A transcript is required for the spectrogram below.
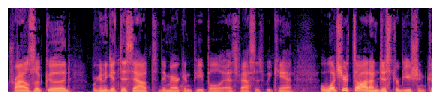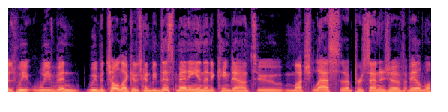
trials look good. We're going to get this out to the American people as fast as we can. What's your thought on distribution? Because we we've been we've been told like there's going to be this many, and then it came down to much less uh, percentage of available.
